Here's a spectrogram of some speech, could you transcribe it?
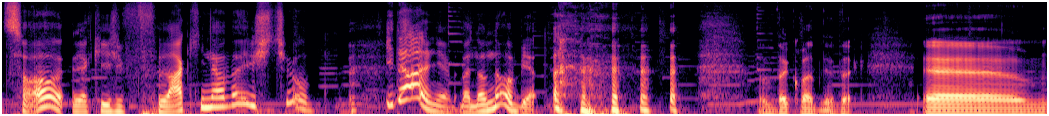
Co? Jakieś flaki na wejściu? Idealnie, będą na obiad. Dokładnie tak. Ehm,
